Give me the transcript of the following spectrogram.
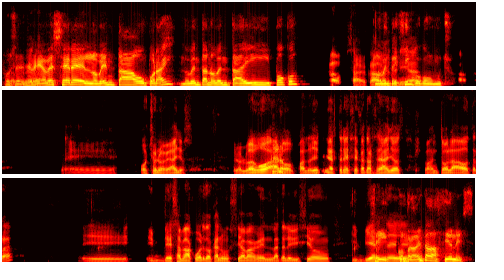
Pues eh, debería de ser el 90 o por ahí, 90, 90 y poco. Claro, o sea, claro, 95 como mucho. Eh, 8 o 9 años. Pero luego, cuando yo tenía 13, 14 años, levantó la otra y, y de esa me acuerdo que anunciaban en la televisión, invierte... Sí, compraventa de acciones.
